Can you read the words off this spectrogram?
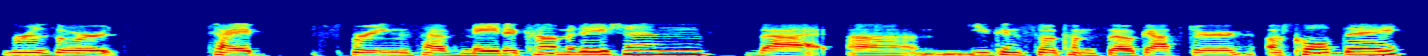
resort type springs have made accommodations that um, you can still come soak after a cold day.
